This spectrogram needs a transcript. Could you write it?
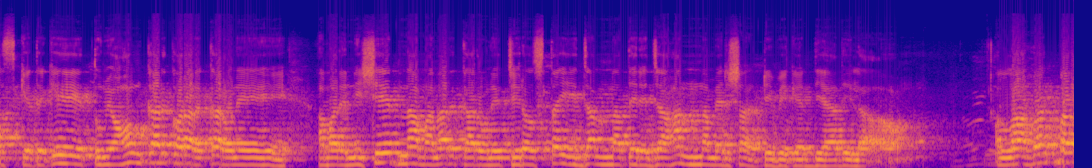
আজকে থেকে তুমি অহংকার করার কারণে আমার নিষেধ না মানার কারণে চিরস্থায়ী জান্নাতের জাহান্নামের সার্টিফিকেট দিয়া দিলাম। আল্লাহু আকবার।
